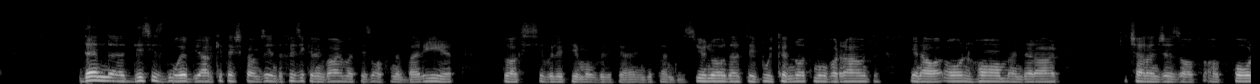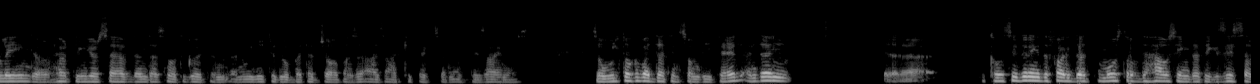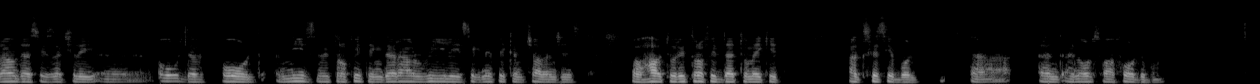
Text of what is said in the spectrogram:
Then uh, this is where the architecture comes in. The physical environment is often a barrier to accessibility, mobility, and independence. You know that if we cannot move around in our own home and there are challenges of, of falling or hurting yourself, then that's not good. And, and we need to do a better job as, as architects and as designers. So we'll talk about that in some detail. And then uh, considering the fact that most of the housing that exists around us is actually uh, older, old, and needs retrofitting, there are really significant challenges of how to retrofit that to make it accessible and, and also affordable.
